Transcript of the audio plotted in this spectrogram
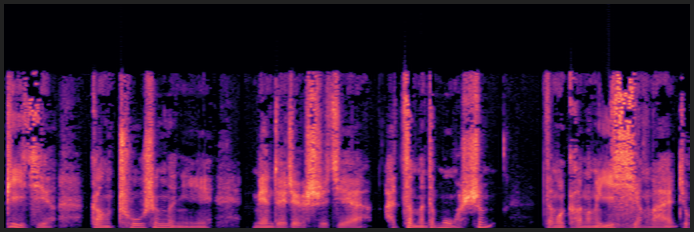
毕竟刚出生的你，面对这个世界还这么的陌生。怎么可能一醒来就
